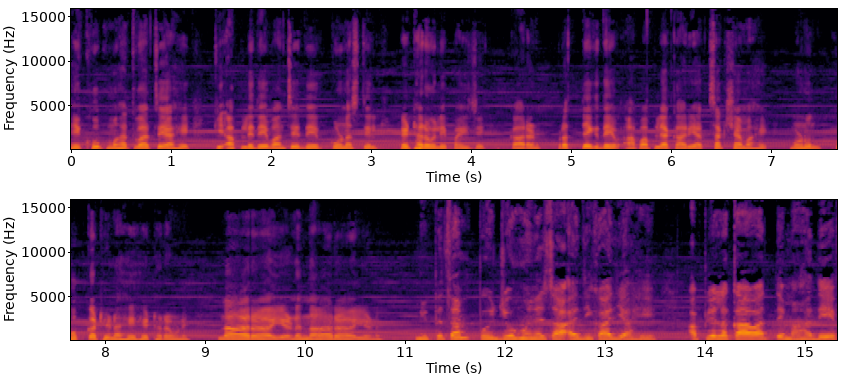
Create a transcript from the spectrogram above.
हे खूप महत्त्वाचे आहे की आपले देवांचे देव कोण असतील हे ठरवले पाहिजे. कारण प्रत्येक देव आपापल्या कार्यात सक्षम आहे म्हणून खूप कठीण आहे हे ठरवणे. नारायण नारायण. मी प्रथम पूज्य होण्याचा अधिकारी आहे. आपल्याला काय वाटते महादेव?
